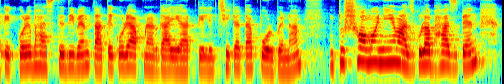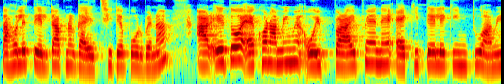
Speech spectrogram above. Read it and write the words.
এক এক করে ভাজতে দিবেন। তাতে করে আপনার গায়ে আর তেলের ছিটাটা পড়বে না। একটু সময় নিয়ে মাছগুলো ভাজবেন, তাহলে তেলটা আপনার গায়ের ছিটে পড়বে না। আর এ তো এখন আমি ওই ফ্রাই প্যানে একই তেলে কিন্তু আমি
